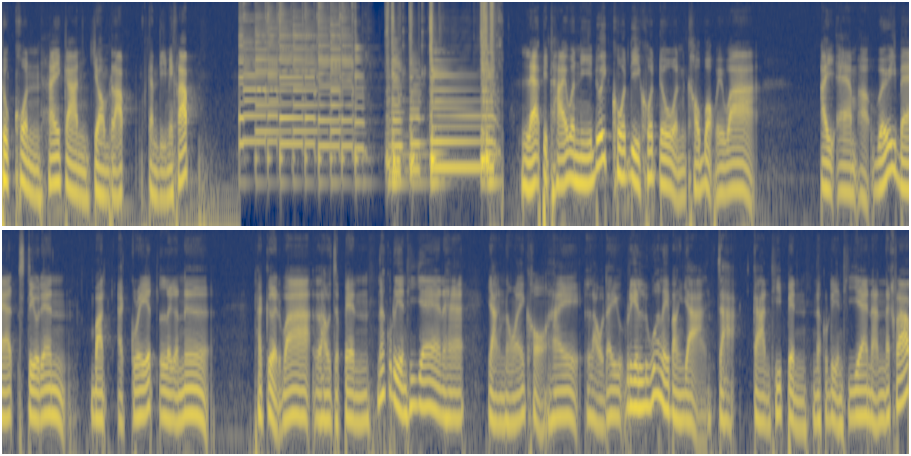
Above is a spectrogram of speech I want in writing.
ทุกคนให้การยอมรับกันดีไหมครับและปิดท้ายวันนี้ด้วยโคดดีโคดโดน เขาบอกไว้ว่า I am a very bad student but a great learner ถ้าเกิดว่าเราจะเป็นนักเรียนที่แย่นะฮะ อย่างน้อยขอให้เราได้เรียนรู้อะไรบางอย่างจากการที่เป็นนักเรียนที่แย่นั้นนะครับ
